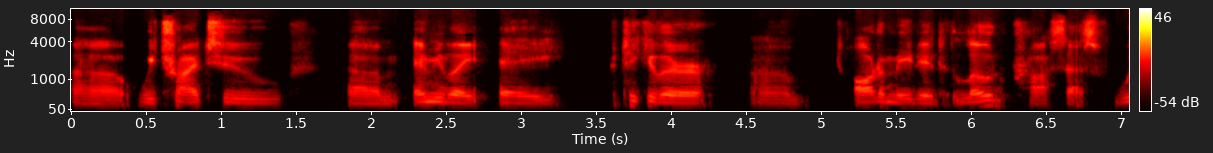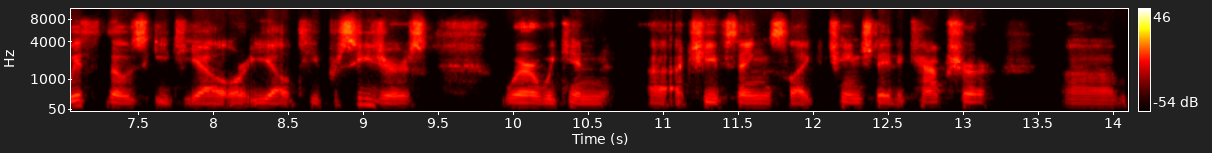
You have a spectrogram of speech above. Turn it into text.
Uh, we try to um, emulate a particular um, automated load process with those ETL or ELT procedures, where we can uh, achieve things like change data capture, um,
